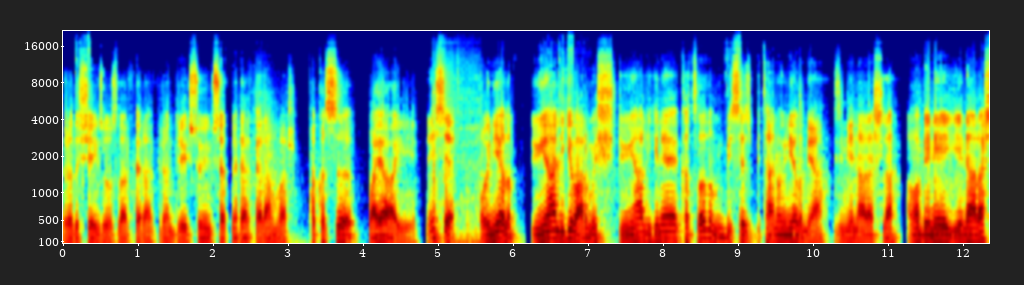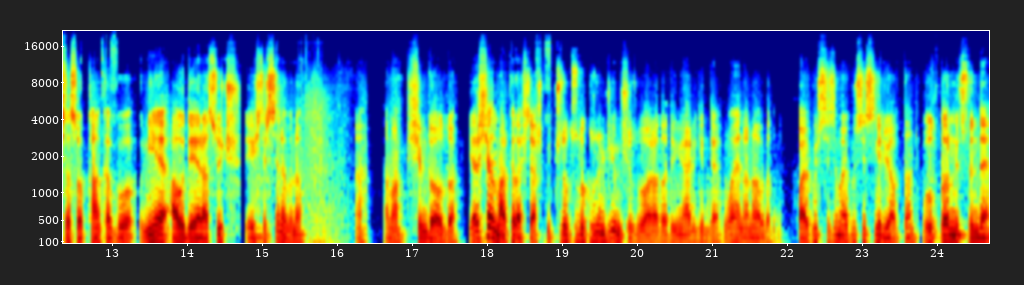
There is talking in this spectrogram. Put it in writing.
Sıra dışı egzozlar falan filan. Direksiyon yükseltmeler falan var. Takası bayağı iyi. Neyse oynayalım. Dünya Ligi varmış. Dünya Ligi'ne katılalım. Bir sez bir tane oynayalım ya. Bizim yeni araçla. Ama beni yeni araçla sok kanka bu. Niye Audi RS3? Değiştirsene bunu. Tamam şimdi oldu. Yarışalım arkadaşlar. 339'uncuymuşuz bu arada Dünya Ligi'nde. Vay anana avradını. Baykuş sesi baykuş sesi geliyor alttan. Bulutların üstünde.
